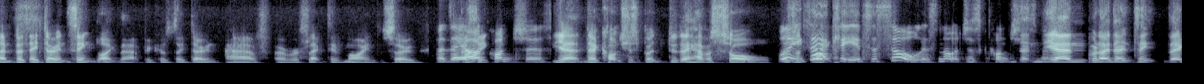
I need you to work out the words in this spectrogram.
and but they don't think like that because they don't have a reflective mind so But they I are think- conscious. yeah they're conscious but do they have a soul Well, a exactly. It's a soul. It's not just consciousness. yeah but i don't think they're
